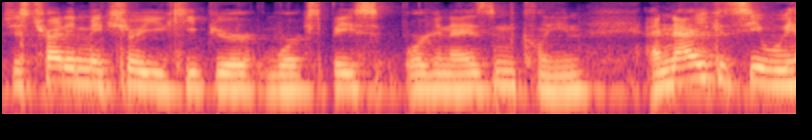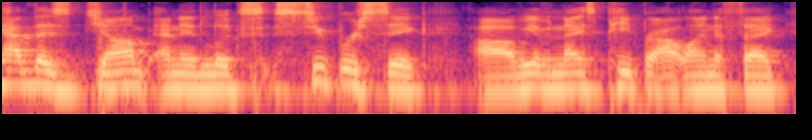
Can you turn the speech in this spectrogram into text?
just try to make sure you keep your workspace organized and clean. And now you can see we have this jump and it looks super sick. Uh, we have a nice paper outline effect.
